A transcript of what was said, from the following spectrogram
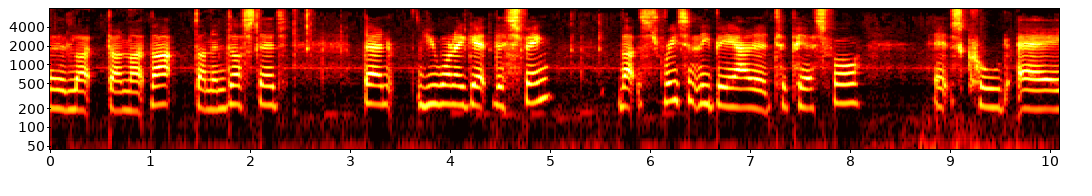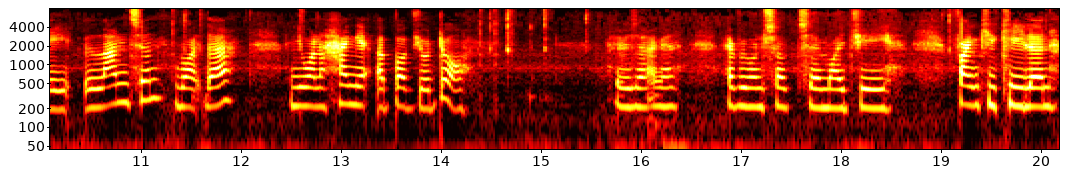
So like done like that done and dusted. Then you want to get this thing that's recently being added to PS4 it's called a lantern right there and you want to hang it above your door. Who is that again? Everyone sub to my G. Thank you Keelan.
